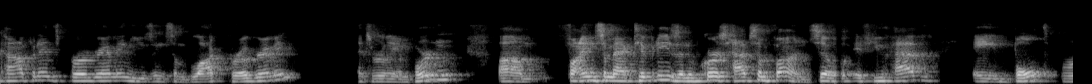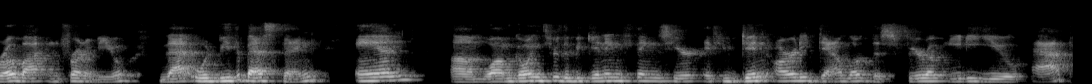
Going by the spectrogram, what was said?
confidence programming using some block programming. It's really important. Um, find some activities and of course have some fun. So if you have a Bolt robot in front of you, that would be the best thing. And um, while I'm going through the beginning things here, if you didn't already download the Sphero EDU app,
